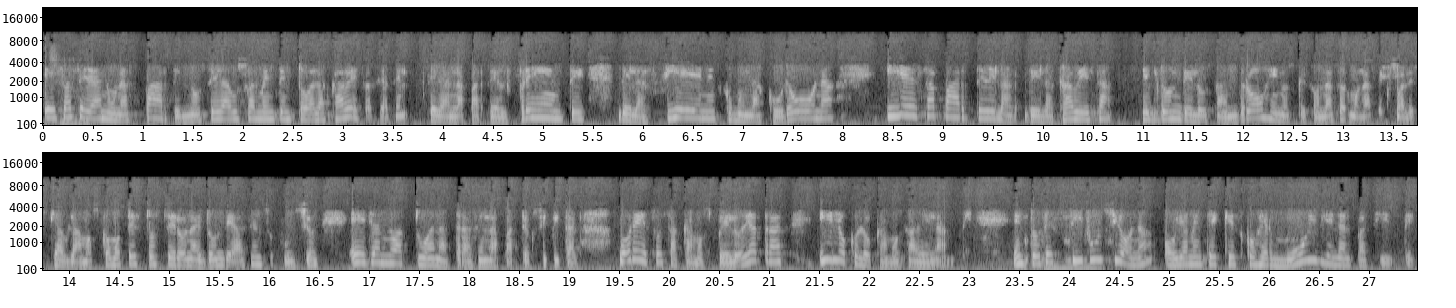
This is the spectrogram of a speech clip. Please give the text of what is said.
esa se da en unas partes, no se da usualmente en toda la cabeza, se, hacen, se da en la parte del frente, de las sienes, como en la corona, y esa parte de la, de la cabeza es donde los andrógenos, que son las hormonas sexuales que hablamos como testosterona, es donde hacen su función. Ellas no actúan atrás en la parte occipital. Por eso sacamos pelo de atrás y lo colocamos adelante. Entonces, si funciona, obviamente hay que escoger muy bien al paciente.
